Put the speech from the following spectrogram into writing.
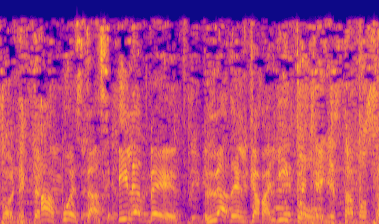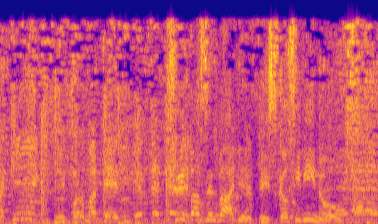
Conecta. Apuestas y la bet, la del caballito. Del Valle, piscos y vino. Dale,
